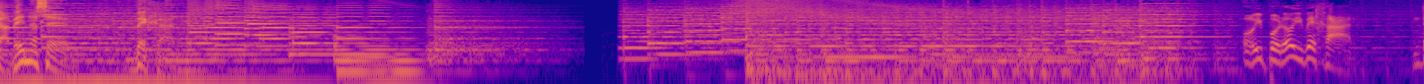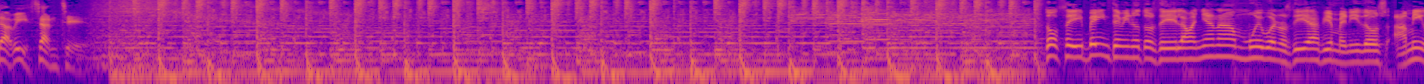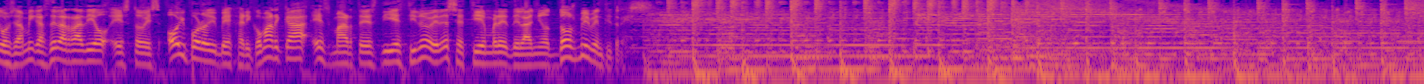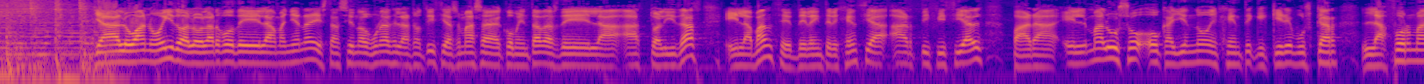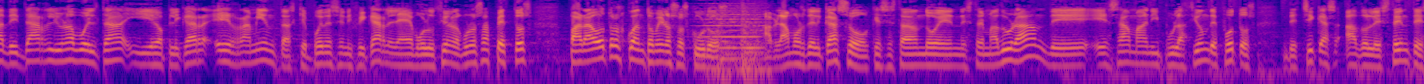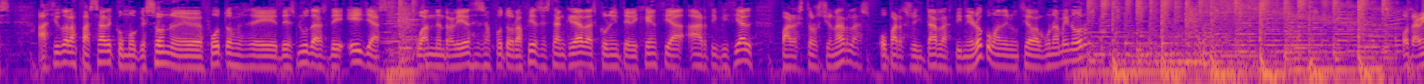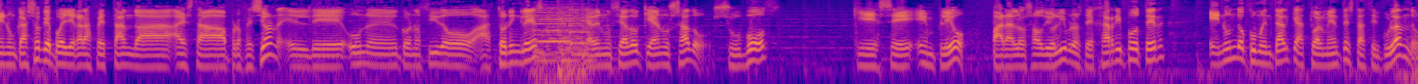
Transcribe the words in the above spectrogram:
Cadena Ser. Bejar. Hoy por hoy Bejar. David Sánchez. 12 y 20 minutos de la mañana, muy buenos días, bienvenidos amigos y amigas de la radio, esto es Hoy por Hoy Bejar y Comarca, es martes 19 de septiembre del año 2023. Ya lo han oído a lo largo de la mañana y están siendo algunas de las noticias más eh, comentadas de la actualidad. El avance de la inteligencia artificial para el mal uso o cayendo en gente que quiere buscar la forma de darle una vuelta y aplicar herramientas que pueden significar la evolución en algunos aspectos para otros cuanto menos oscuros. Hablamos del caso que se está dando en Extremadura de esa manipulación de fotos de chicas adolescentes haciéndolas pasar como que son eh, fotos eh, desnudas de ellas cuando en realidad esas fotografías están creadas con inteligencia artificial para extorsionarlas o para solicitarlas dinero, como ha denunciado alguna menor. O también un caso que puede llegar afectando a, esta profesión, el de un eh, conocido actor inglés que ha denunciado que han usado su voz que se empleó para los audiolibros de Harry Potter en un documental que actualmente está circulando,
